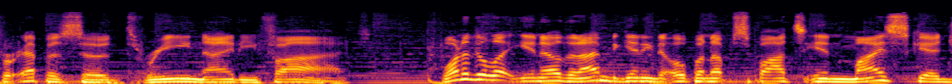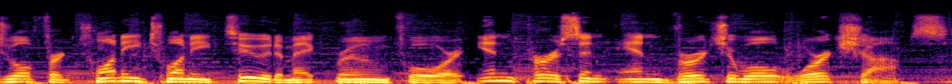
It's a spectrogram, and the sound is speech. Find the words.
for episode 395. Wanted to let you know that I'm beginning to open up spots in my schedule for 2022 to make room for in person and virtual workshops.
